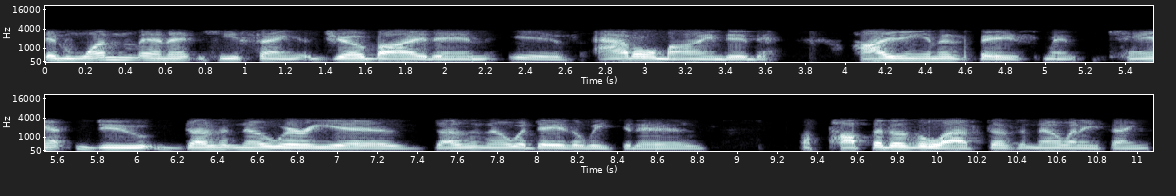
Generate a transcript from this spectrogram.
In one minute, he's saying Joe Biden is addle-minded, hiding in his basement, can't do, doesn't know where he is, doesn't know what day of the week it is, a puppet of the left, doesn't know anything.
